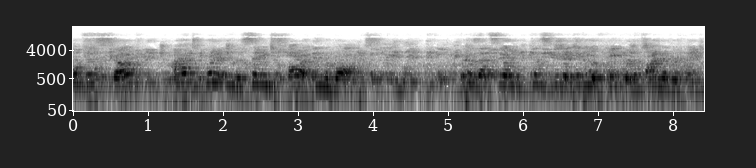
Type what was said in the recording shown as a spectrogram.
all of this stuff, I have to put it in the same spot in the box. Because that's the only, because they give you a paper to find everything.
